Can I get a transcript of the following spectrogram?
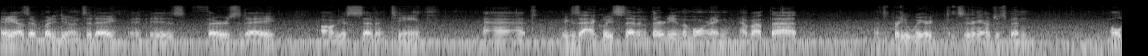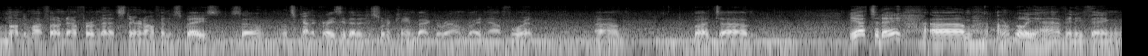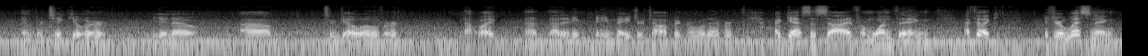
Hey, how's everybody doing today? It is Thursday, August 17th at exactly 7:30 in the morning. How about that? That's pretty weird considering I've just been holding onto my phone now for a minute staring off into space. So, that's kind of crazy that I just sort of came back around right now for it. Um, but uh, yeah, today um, I don't really have anything in particular, you know, um, to go over. Not like not not any any major topic or whatever. I guess aside from one thing, I feel like if you're listening,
